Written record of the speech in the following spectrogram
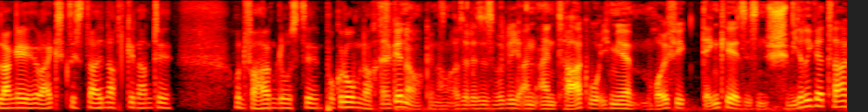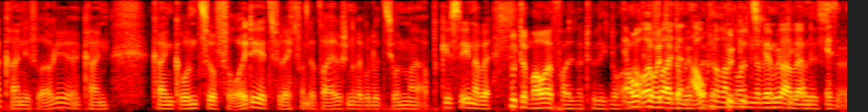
lange Reichskristallnacht genannte und verharmloste Pogromnacht. Genau, genau. Also das ist wirklich ein, ein Tag, wo ich mir häufig denke, es ist ein schwieriger Tag, keine Frage, kein, kein Grund zur Freude, jetzt vielleicht von der Bayerischen Revolution mal abgesehen, aber... Gut, der Mauerfall natürlich noch. Der auch Mauerfall dann auch noch am 9. November, aber alles, es, ja.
